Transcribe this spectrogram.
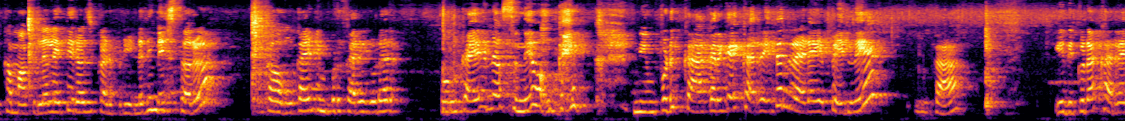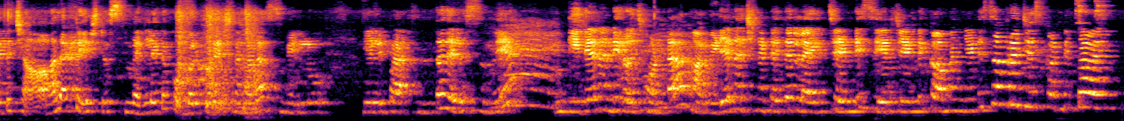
ఇంకా మా పిల్లలు అయితే ఈరోజు కడుపు నిండా తినేస్తారు. ఇంకా వంకాయ నింపుడు కర్రీ కూడా వంకాయ వస్తుంది. వంకాయ నింపుడు కాకరకాయ కర్రీ అయితే రెడీ అయిపోయింది. ఇంకా ఇది కూడా కర్రీ అయితే చాలా టేస్ట్ స్మెల్ అయితే కొబ్బరి పొడి వేసినాం కదా స్మెల్ వెళ్ళిపోయి అంతా తెలుస్తుంది. ఇంక ఇదేనండి ఈరోజు వంట. మా వీడియో నచ్చినట్టయితే లైక్ చేయండి షేర్ చేయండి కామెంట్ చేయండి సబ్స్క్రైబ్ చేసుకోండి. బాయ్.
